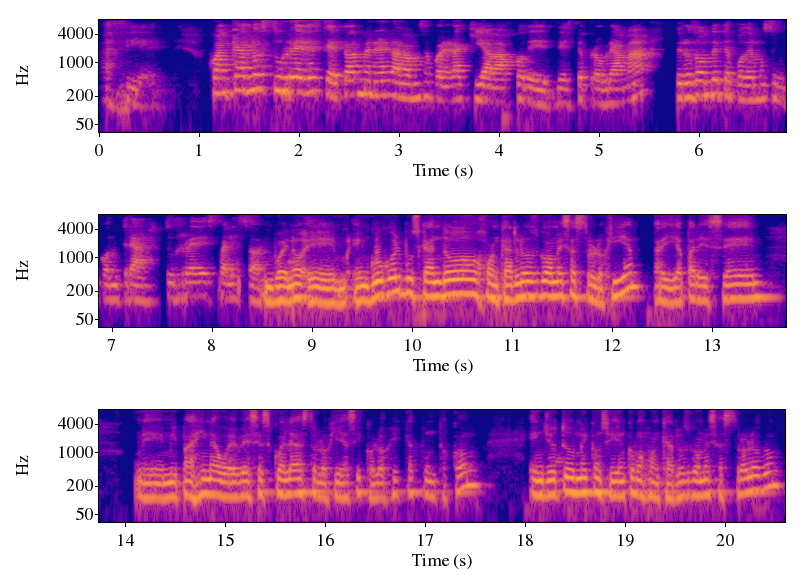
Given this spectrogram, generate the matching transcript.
Así es. Juan Carlos, tus redes, que de todas maneras la vamos a poner aquí abajo de, de este programa, pero ¿dónde te podemos encontrar? ¿Tus redes cuáles son? Bueno, eh, en Google buscando Juan Carlos Gómez Astrología, ahí aparece Eh, mi página web es escuela de astrología psicológica.com. En YouTube me consiguen como Juan Carlos Gómez Astrólogo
